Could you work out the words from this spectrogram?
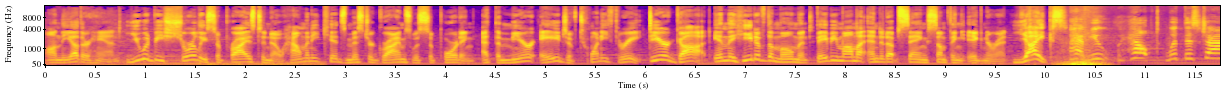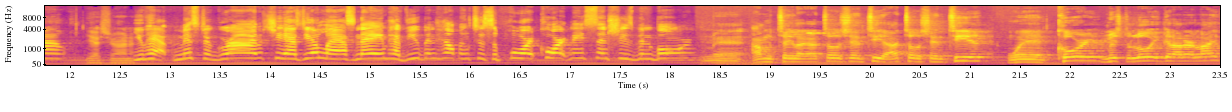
On the other hand, you would be surely surprised to know how many kids Mr. Grimes was supporting at the mere age of 23. Dear God, in the heat of the moment, baby mama ended up saying something ignorant. Yikes! Have you helped with this child? Yes, Your Honor. You have Mr. Grimes. She has your last name. Have you been helping to support Courtney since she's been born? Man, I'm gonna tell you like I told Shantia. I told Shantia when Corey, Mr. Lloyd get out of her life,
